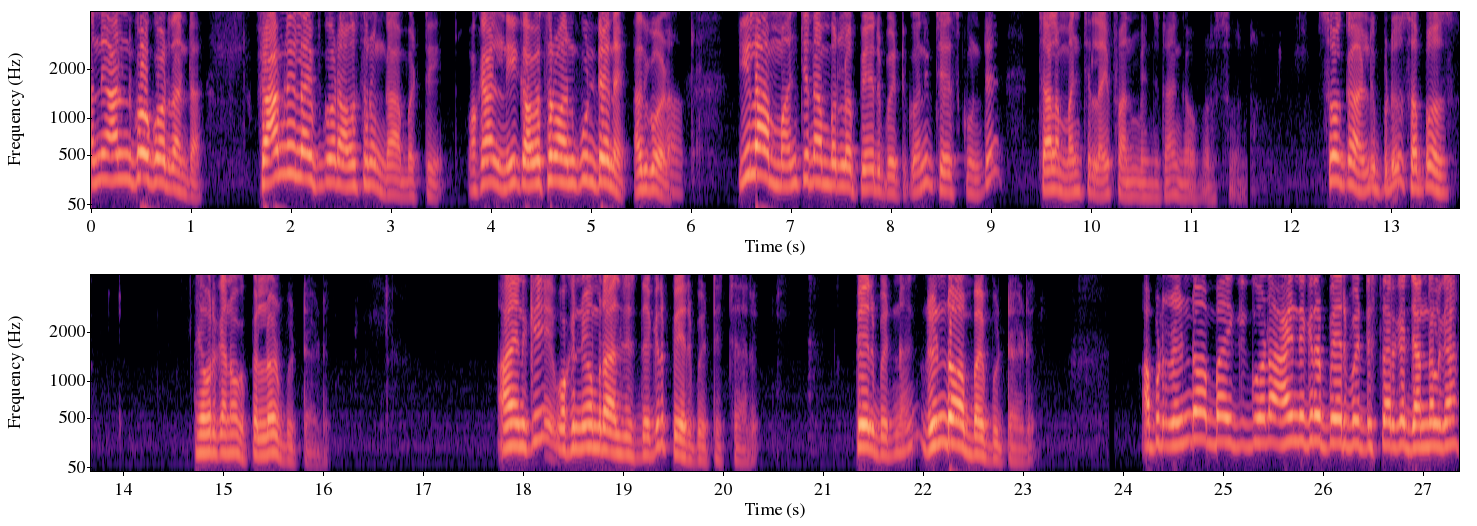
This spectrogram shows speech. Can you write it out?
అని అనుకోకూడదంట. ఫ్యామిలీ లైఫ్ కూడా అవసరం కాబట్టి ఒకవేళ నీకు అవసరం అనుకుంటేనే అది కూడా. ఇలా మంచి నెంబర్లో పేరు పెట్టుకొని చేసుకుంటే చాలా మంచి లైఫ్ అనిపించడానికి అవకాశం ఉంది. సో కాళ్ళు ఇప్పుడు సపోజ్ ఎవరికైనా ఒక పిల్లోడు పుట్టాడు. ఆయనకి ఒక న్యూమరాలజిస్ట్ దగ్గర పేరు పెట్టించారు పేరు పెట్టినాక రెండో అబ్బాయి పుట్టాడు. అప్పుడు రెండో అబ్బాయికి కూడా ఆయన దగ్గర పేరు పెట్టిస్తారు కదా జనరల్గా.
